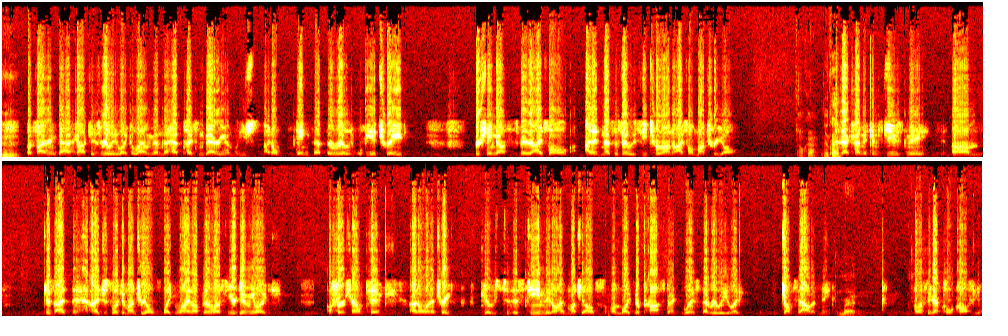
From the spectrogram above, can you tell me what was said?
Mhm. But firing Babcock is really like allowing them to have Tyson Barrie unleashed. I don't think that there really will be a trade for Shane Gostisbehere. I saw. I didn't necessarily see Toronto. I saw Montreal. Okay. Okay. and that kind of confused me because I I just look at Montreal's like lineup, and unless you're giving me like a first round pick, I don't want to trade goes to this team. They don't have much else on like their prospect list that really like jumps out at me. Right. Unless they got Cole Caufield,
